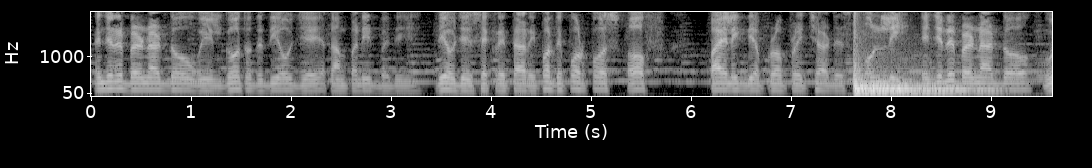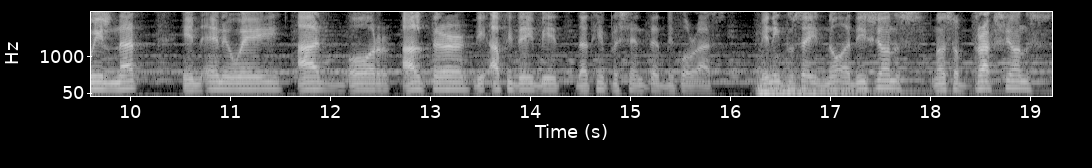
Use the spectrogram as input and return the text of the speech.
Engineer Bernardo will go to the DOJ accompanied by the DOJ Secretary for the purpose of filing the appropriate charges only. Engineer Bernardo will not in any way add or alter the affidavit that he presented before us. Meaning to say, no additions, no subtractions,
